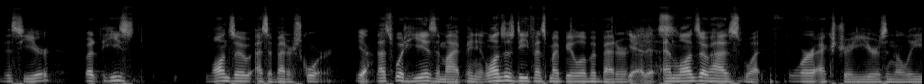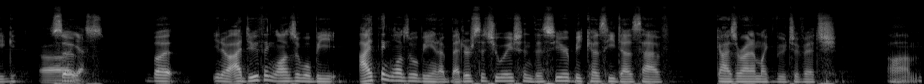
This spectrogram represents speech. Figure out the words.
this year. But he's Lonzo as a better scorer. Yeah. That's what he is, in my opinion. Lonzo's defense might be a little bit better. Yeah, it is. And Lonzo has, what, four extra years in the league? Uh, so, yes. But, you know, I do think Lonzo will be, I think Lonzo will be in a better situation this year because he does have guys around him like Vucevic, um,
